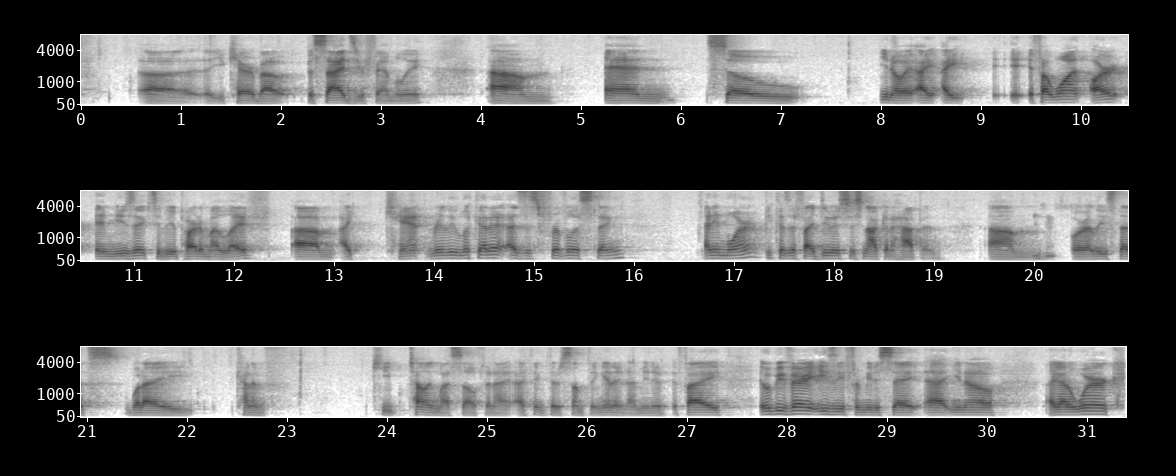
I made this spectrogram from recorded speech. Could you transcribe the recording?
uh, that you care about besides your family, um, and so, you know, I, I, if I want art and music to be a part of my life, um, I can't really look at it as this frivolous thing anymore because if I do, it's just not going to happen. Um, mm-hmm. Or at least that's what I kind of keep telling myself, and I, I think there's something in it. I mean, if, if I, it would be very easy for me to say, uh, you know, I got to work,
